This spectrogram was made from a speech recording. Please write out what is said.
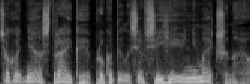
Цього дня страйки прокотилися всією Німеччиною.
